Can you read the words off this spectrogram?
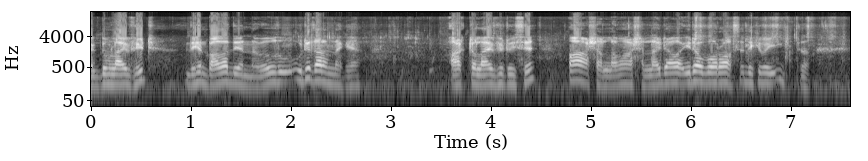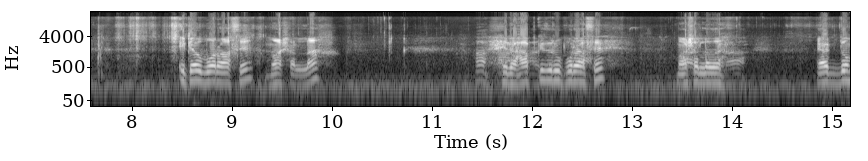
একদম লাইভ হিট দেখেন বাধা দেন না উঠে দাঁড়ান নাকি আর একটা লাইভ হিট হয়েছে মাশাল্লাহ মাশাল্লাহ এটা এটাও বড় আছে, দেখি ভাই এটাও বড় আছে, মাশাল্লাহ। এটা হাফ কেজির উপরে আছে। মার্শাল একদম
